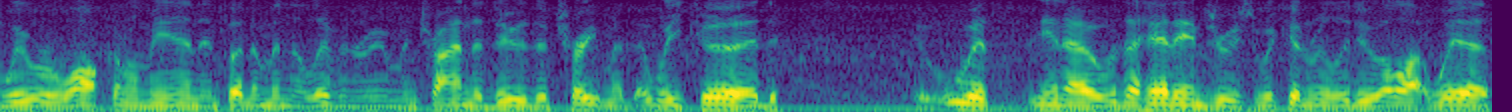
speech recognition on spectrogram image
We were walking them in and putting them in the living room and trying to do the treatment that we could with, you know, the head injuries we couldn't really do a lot with.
